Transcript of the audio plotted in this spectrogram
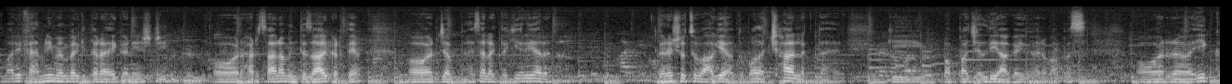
हमारे फैमिली मेंबर की तरह है गणेश जी और हर साल हम इंतज़ार करते हैं और जब ऐसा लगता है कि अरे यार, गणेश उत्सव आ गया तो बहुत अच्छा लगता है कि पप्पा जल्दी आ गए घर वापस और एक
